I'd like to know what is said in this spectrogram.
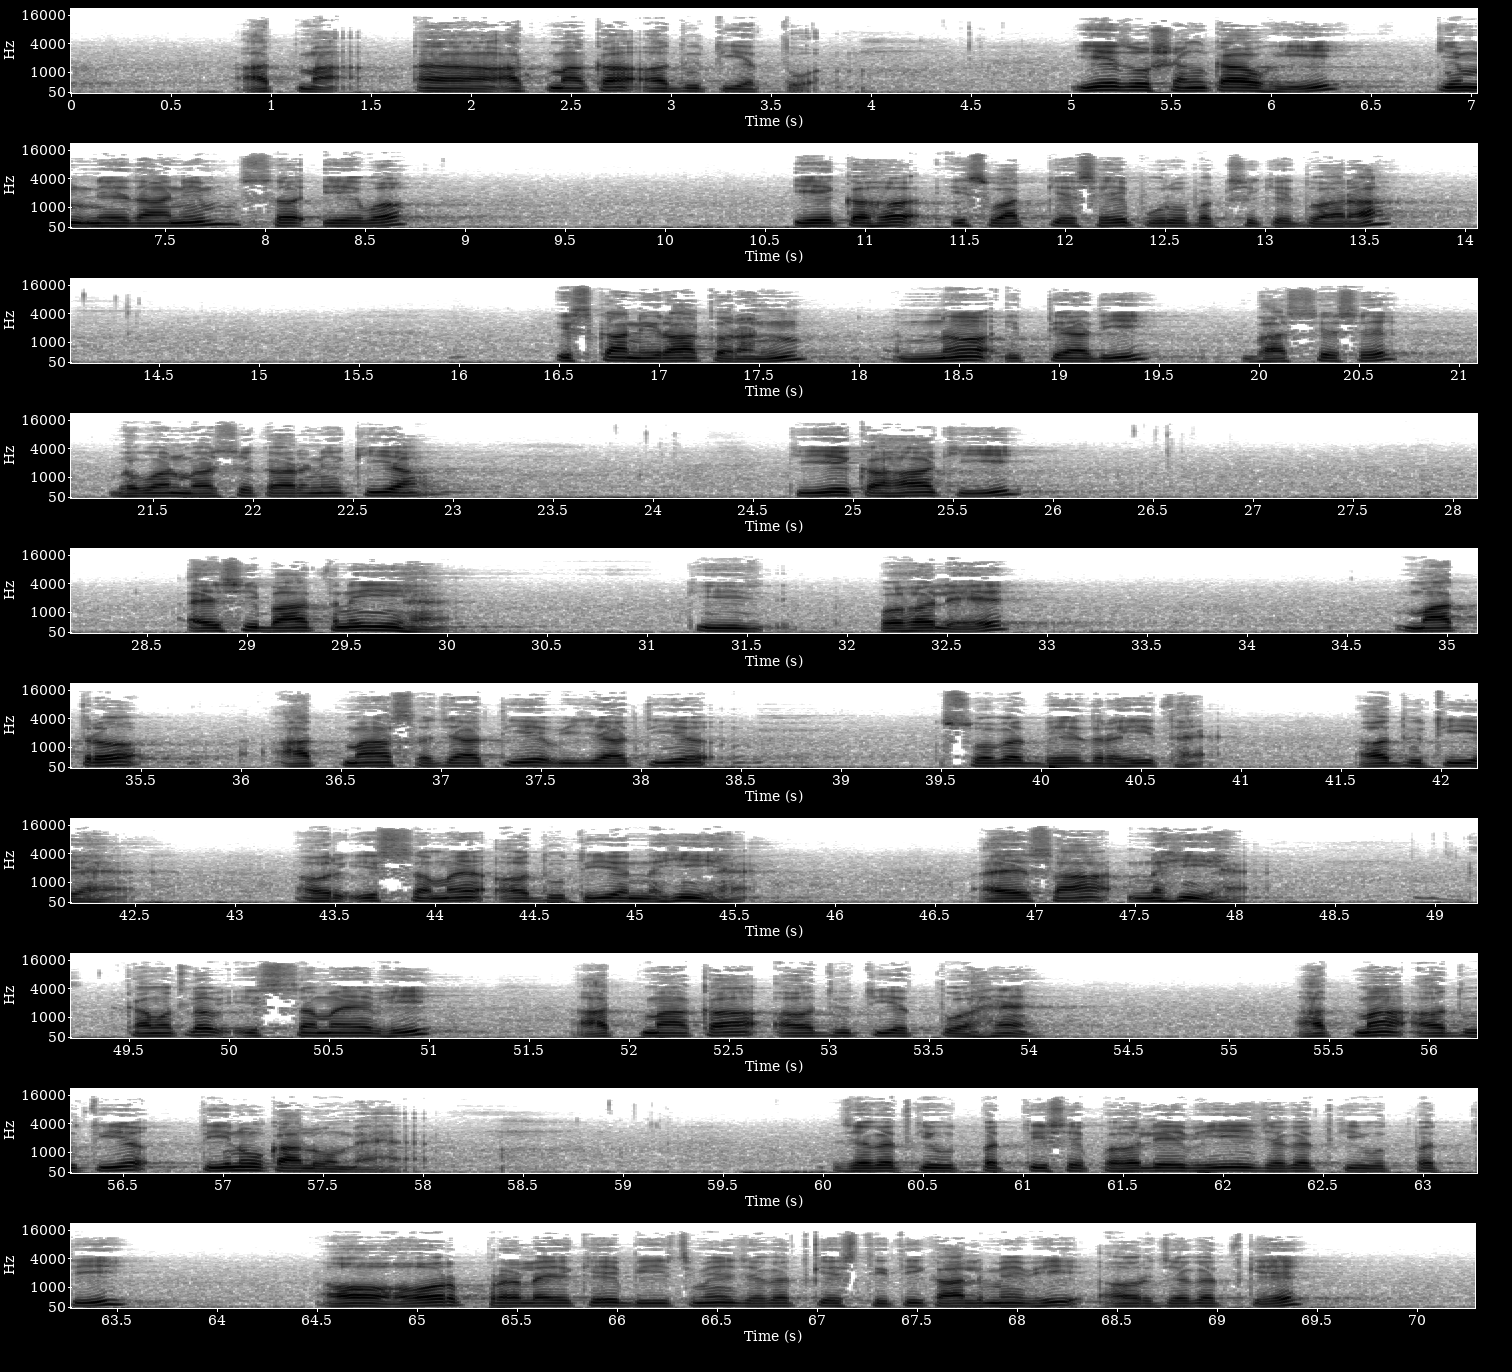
आत्मा आ, आत्मा का अद्वितीयत्व। ये जो शंका हुई किम नेदानिम स एव एक इस वाक्य से पूर्व पक्षी के द्वारा इसका निराकरण न इत्यादि भाष्य से भगवान भाष्यकार ने किया कि ये कहा कि ऐसी बात नहीं है कि पहले मात्र आत्मा सजातीय, विजातीय स्वगत भेद रहित है, अद्वितीय है, और इस समय अद्वितीय नहीं है, ऐसा नहीं है। का मतलब इस समय भी आत्मा का अद्वितीयत्व है। आत्मा अद्वितीय तीनों कालों में है। जगत की उत्पत्ति से पहले भी जगत की उत्पत्ति और प्रलय के बीच में, जगत के स्थिति काल में भी और जगत के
